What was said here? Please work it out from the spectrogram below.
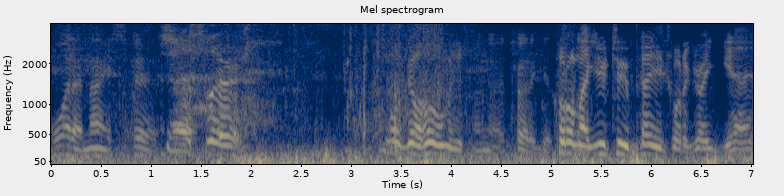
What a nice fish. yes, sir. I'm gonna go home and I'm gonna try to get put on my YouTube page what a great guy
